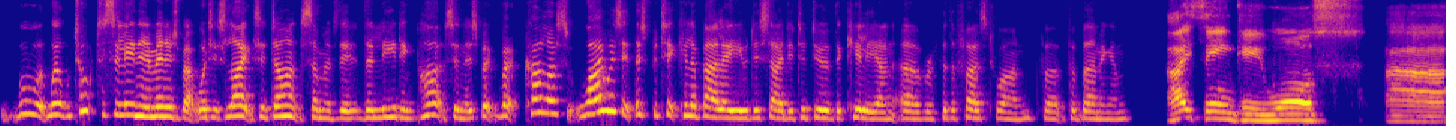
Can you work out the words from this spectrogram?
we'll, we'll talk to Selena in a minute about what it's like to dance some of the, the leading parts in this. But but Carlos, why was it this particular ballet you decided to do of the Kylián oeuvre for the first one for, for Birmingham? I think it was uh,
